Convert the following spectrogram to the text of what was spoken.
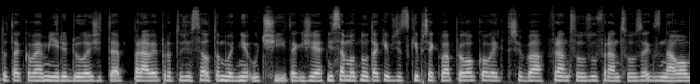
do takové míry důležité právě proto, že se o tom hodně učí, takže mě samotnou taky vždycky překvapilo, kolik třeba francouzů, francouzek znalo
